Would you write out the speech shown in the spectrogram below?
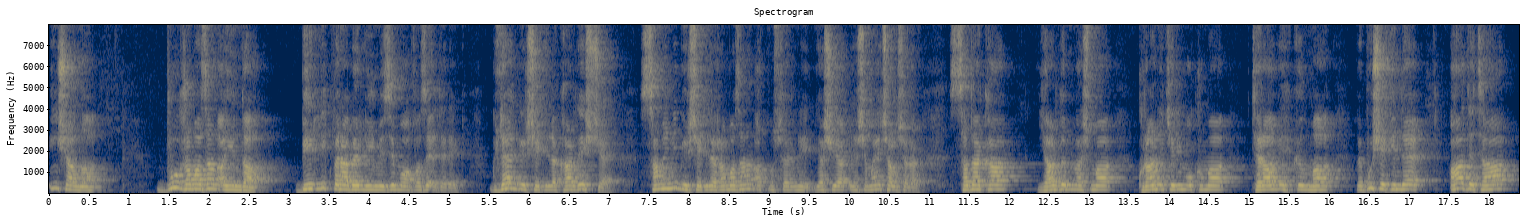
inşallah bu Ramazan ayında birlik beraberliğimizi muhafaza ederek güzel bir şekilde kardeşçe, samimi bir şekilde Ramazan'ın atmosferini yaşaya, yaşamaya çalışarak sadaka, yardımlaşma, Kur'an-ı Kerim okuma, teravih kılma ve bu şekilde adeta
